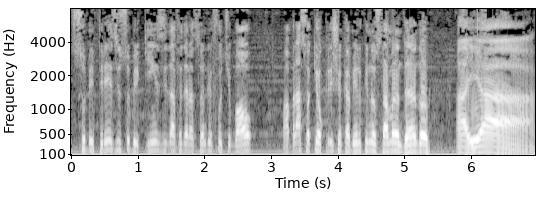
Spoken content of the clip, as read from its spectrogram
sub-13 e sub-15 da Federação de Futebol. Um abraço aqui ao Christian Camilo que nos está mandando aí a,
